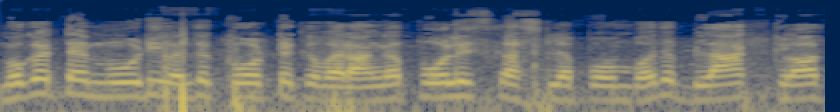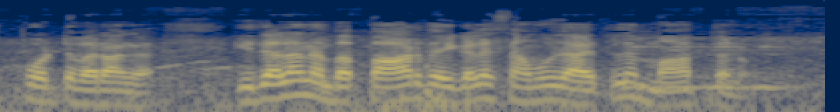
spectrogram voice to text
முகத்தை மூடி வந்து கோர்ட்டுக்கு வராங்க. போலீஸ் கஸ்ட்ல போகும்போது பிளாக் கிளாத் போட்டு வராங்க. இதெல்லாம் நம்ம பார்வைகளை சமுதாயத்துல மாத்தணும்.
